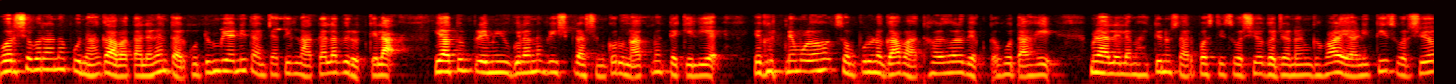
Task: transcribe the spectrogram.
वर्षभरानं पुन्हा गावात आल्यानंतर कुटुंबियांनी त्यांच्यातील नात्याला विरोध केला. यातून प्रेमी युगुलानं विष प्राशन करून आत्महत्या केली आहे. या घटनेमुळं संपूर्ण गावात हळहळ व्यक्त होत आहे. मिळालेल्या माहितीनुसार पस्तीस वर्षीय गजानन घवाळे आणि तीस वर्षीय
